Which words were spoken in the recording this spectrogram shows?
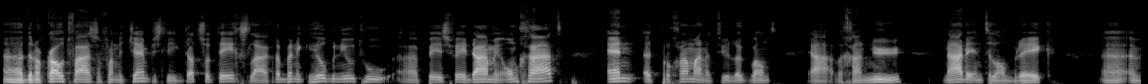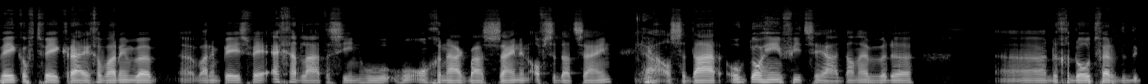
de knock fase van de Champions League. Dat soort tegenslagen, daar ben ik heel benieuwd hoe PSV daarmee omgaat. En het programma natuurlijk, want ja, we gaan nu, na de interlandbreak, een week of twee krijgen waarin we uh, waarin PSV echt gaat laten zien hoe, hoe ongenaakbaar ze zijn en of ze dat zijn. Ja. ja als ze daar ook doorheen fietsen, ja, dan hebben we de, uh, de gedoodverfde de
